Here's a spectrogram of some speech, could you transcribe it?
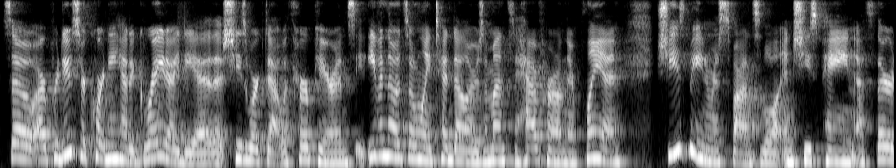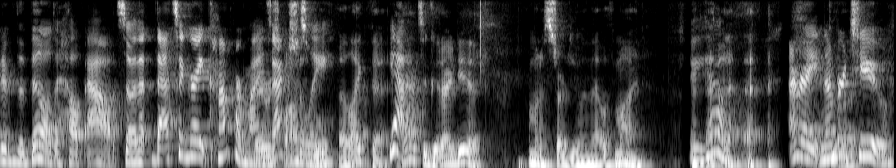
So our producer Courtney had a great idea that she's worked out with her parents. Even though it's only ten dollars a month to have her on their plan, she's being responsible and she's paying a third of the bill to help out. So that, that's a great compromise, actually. I like that. Yeah. that's a good idea. I'm gonna start doing that with mine. There you go. All right, number two.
